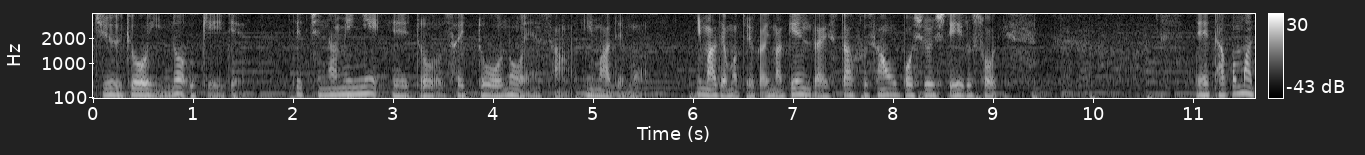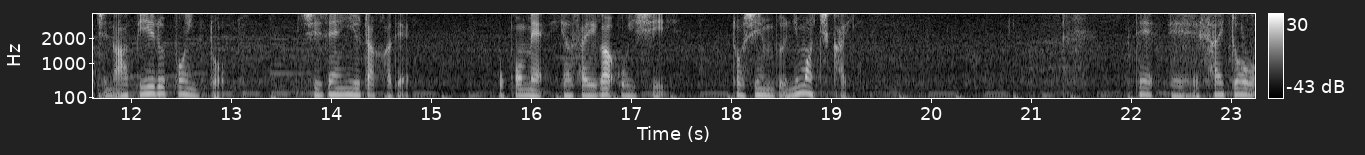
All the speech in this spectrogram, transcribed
従業員の受け入れ。でちなみに、えー、と斉藤農園さん今でも今でもというか今現在スタッフさんを募集しているそうです。で多古町のアピールポイント。自然豊かでお米野菜が美味しい。都心部にも近い。で、えー斉藤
